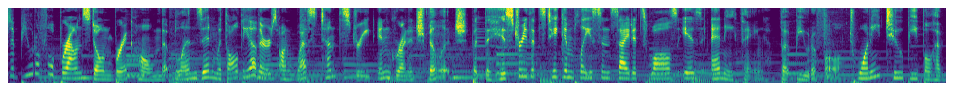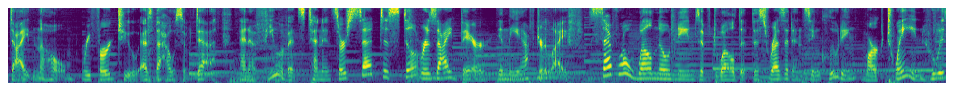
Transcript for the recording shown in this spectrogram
There's a beautiful brownstone brick home that blends in with all the others on West 10th Street in Greenwich Village. But the history that's taken place inside its walls is anything but beautiful. 22 people have died in the home, referred to as the House of Death, and a few of its tenants are said to still reside there in the afterlife. Several well known names have dwelled at this residence, including Mark Twain, who is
